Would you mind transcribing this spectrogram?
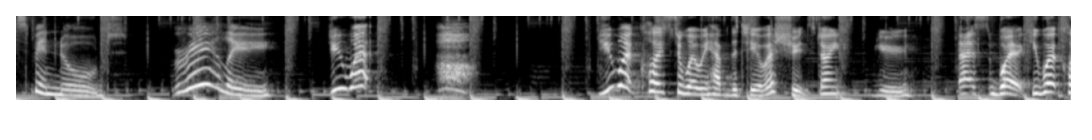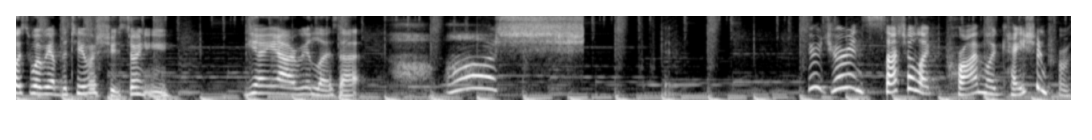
spindled. Really? Do you work... You work close to where we have the TOS shoots, don't you? That's work. You work close to where we have the TOS shoots, don't you? Yeah, yeah, I realize that. Oh, sh Dude, you're in such a, like, prime location for...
